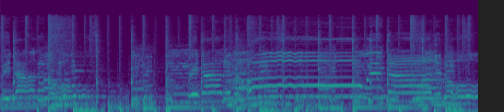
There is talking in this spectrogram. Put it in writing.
Way down in the hole. Way down in the hole. Way down in the hole.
